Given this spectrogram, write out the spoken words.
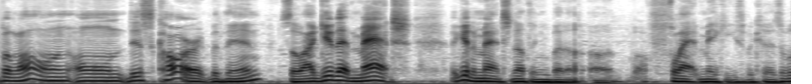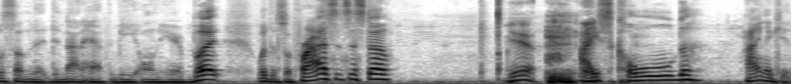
belong on this card. But then, so I give that match, I give the match nothing but a, a, flat Mickey's because it was something that did not have to be on here. But with the surprises and stuff, Yeah. ice cold Heineken.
